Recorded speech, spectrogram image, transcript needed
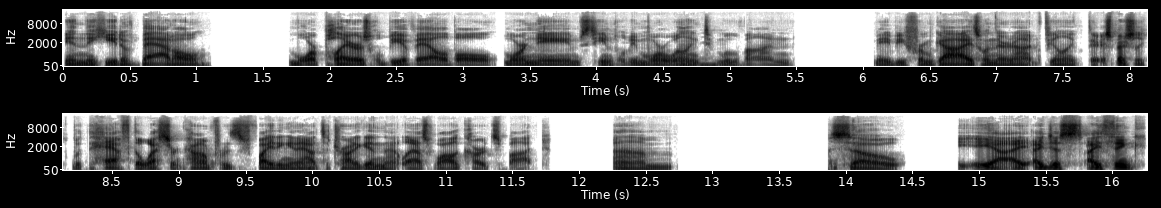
in the heat of battle. More players will be available, more names, teams will be more willing to move on maybe from guys when they're not feeling like they're especially with half the Western Conference fighting it out to try to get in that last wild card spot. Um, so yeah, I, I just I think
